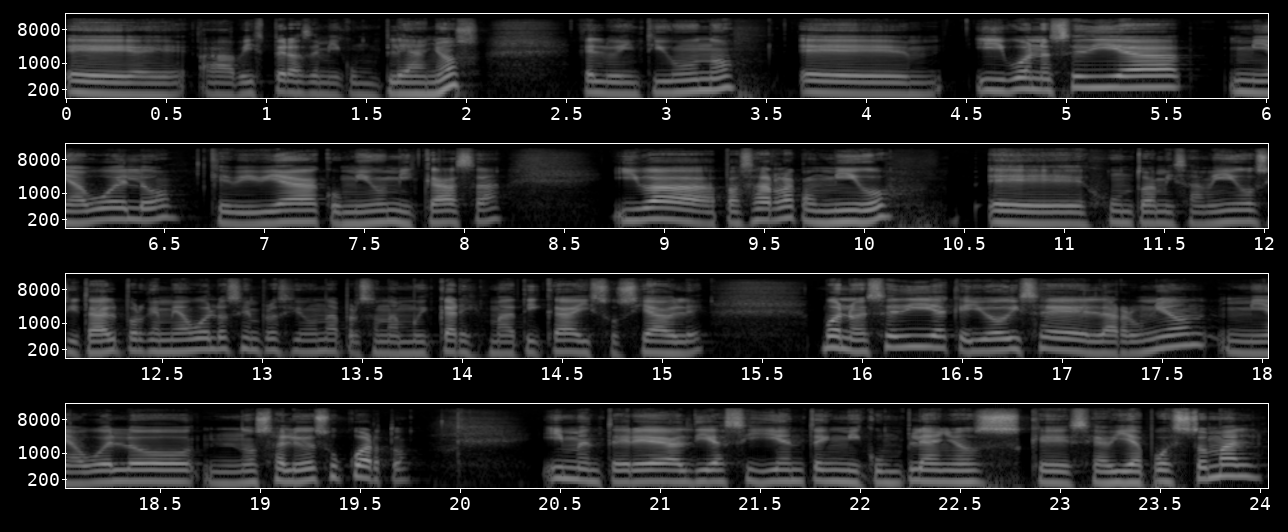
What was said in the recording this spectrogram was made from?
eh, a vísperas de mi cumpleaños, el 21. Em, y bueno, ese día mi abuelo, que vivía conmigo en mi casa, iba a pasarla conmigo eh, junto a mis amigos y tal, porque mi abuelo siempre ha sido una persona muy carismática y sociable. Bueno, ese día que yo hice la reunión, mi abuelo no salió de su cuarto y me enteré al día siguiente en mi cumpleaños que se había puesto mal,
